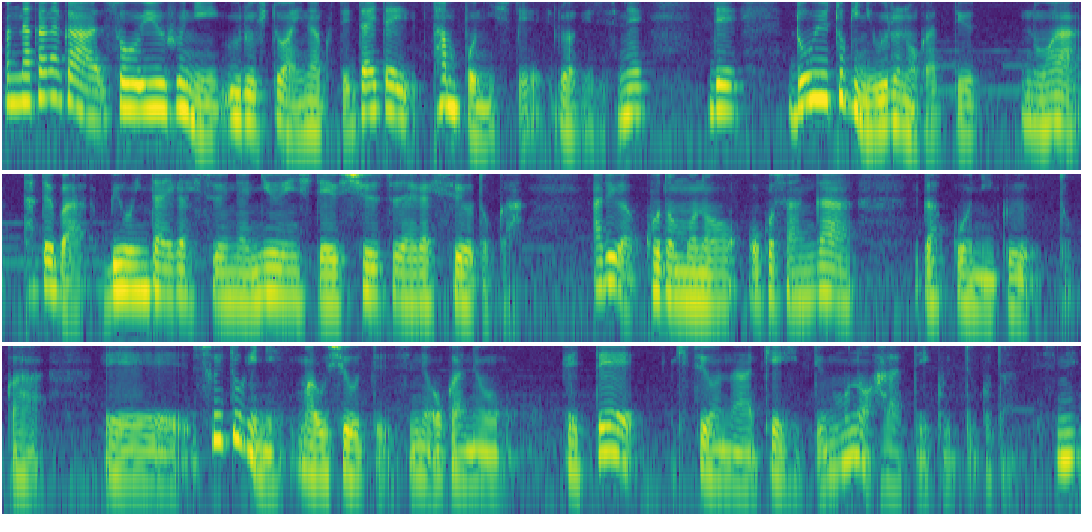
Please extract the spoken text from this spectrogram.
まあ、なかなかそういうふうに売る人はいなくて大体担保にしてるわけですね。でどういう時に売るのかっていうのは例えば病院代が必要な入院して手術代が必要とかあるいは子どものお子さんが学校に行くとか、えー、そういう時に、まあ、牛を売ってですねお金を得て必要な経費っていうものを払っていくっていうことなんですね。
